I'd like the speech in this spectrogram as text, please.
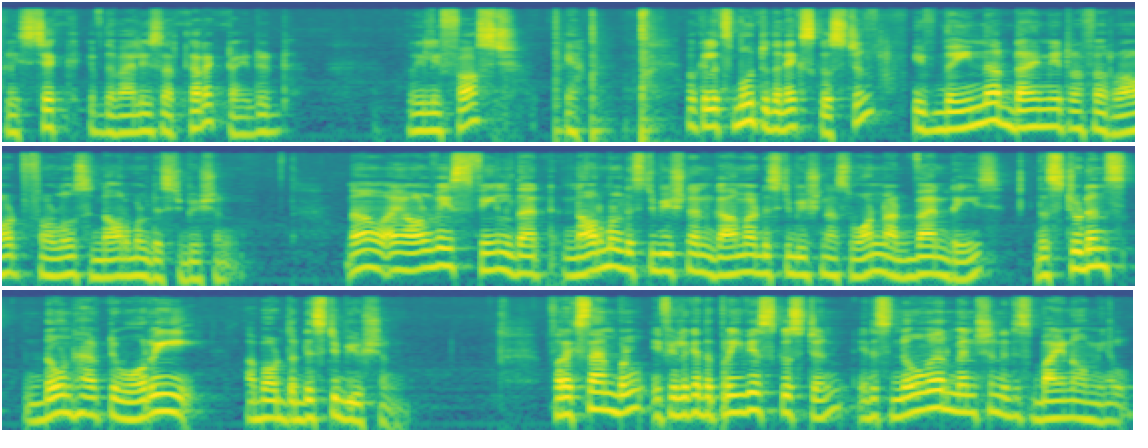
Please check if the values are correct. I did really fast. Yeah. Okay, let's move to the next question. If the inner diameter of a rod follows normal distribution. Now, I always feel that normal distribution and gamma distribution has one advantage. The students don't have to worry about the distribution. For example, if you look at the previous question, it is nowhere mentioned it is binomial.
